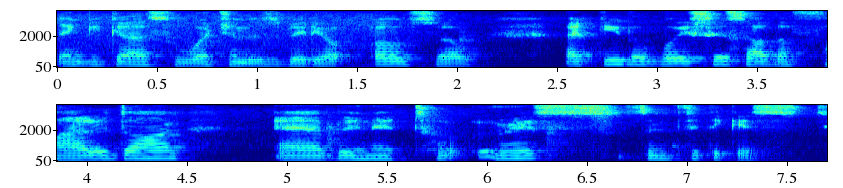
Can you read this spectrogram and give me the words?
Thank you guys for watching this video. Also, I did the voices of the Philodon and Benetosaurus syntheticus.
